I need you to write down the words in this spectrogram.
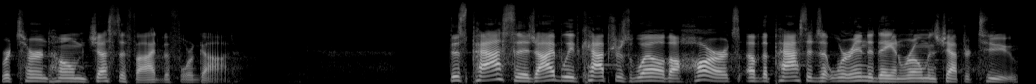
returned home justified before God. This passage, I believe, captures well the heart of the passage that we're in today in Romans chapter 2,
